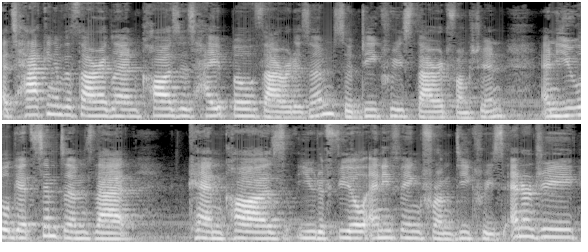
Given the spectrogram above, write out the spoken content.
attacking of the thyroid gland causes hypothyroidism, so decreased thyroid function, and you will get symptoms that can cause you to feel anything from decreased energy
